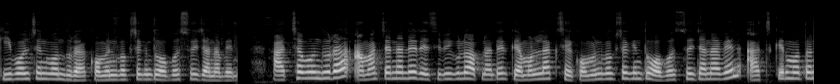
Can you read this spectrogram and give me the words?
কি বলছেন বন্ধুরা? কমেন্ট বক্সে কিন্তু অবশ্যই জানাবেন। আচ্ছা বন্ধুরা, আমার চ্যানেলের রেসিপিগুলো আপনাদের কেমন লাগছে কমেন্ট বক্সে কিন্তু অবশ্যই জানাবেন। আজকের মতন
